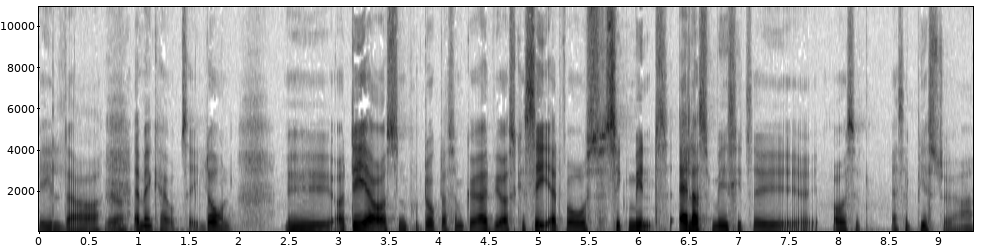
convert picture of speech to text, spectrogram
eller ja. at man kan optage lån. Øh, og det er også sådan produkter, som gør, at vi også kan se, at vores segment aldersmæssigt øh, også altså bliver større.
